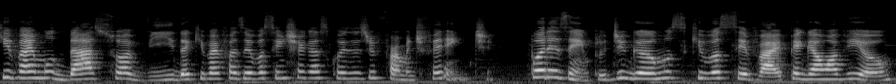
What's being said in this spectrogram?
Que vai mudar a sua vida, que vai fazer você enxergar as coisas de forma diferente. Por exemplo, digamos que você vai pegar um avião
